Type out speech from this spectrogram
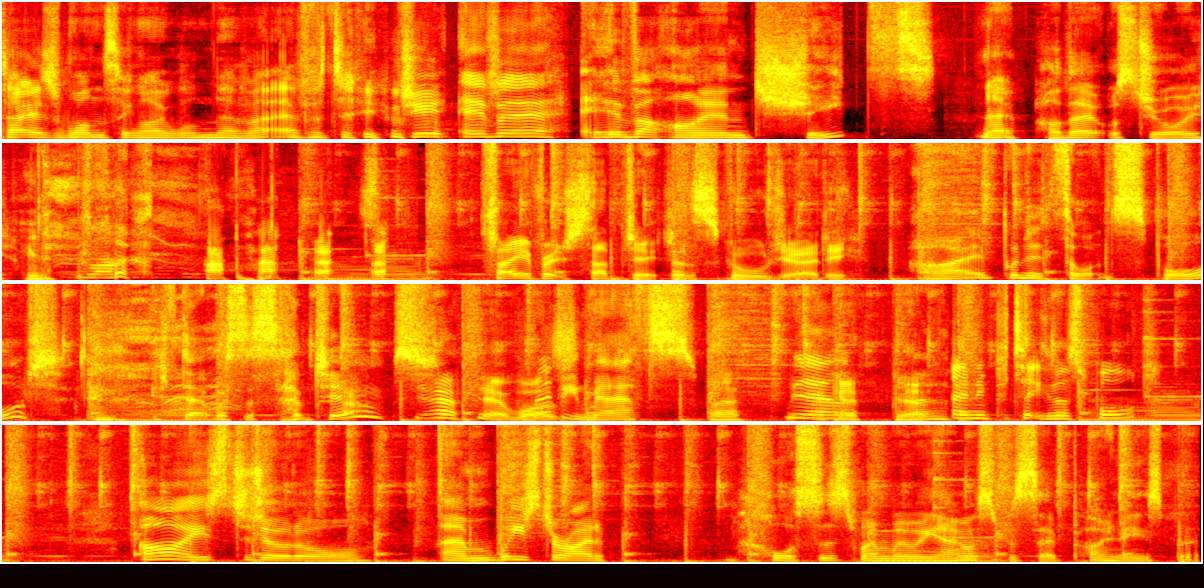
That is one thing I will never ever do. Did you ever, ever ironed sheets? No. Oh, that was joy. Favourite subject at school, Jody? I would have thought sport, if that was the subject. Yeah, yeah, it was. Maybe maths. Uh, Yeah. Okay, yeah. Any particular sport? Oh, I used to do it all. Um, we used to ride horses when we were young. I was supposed to say ponies, but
